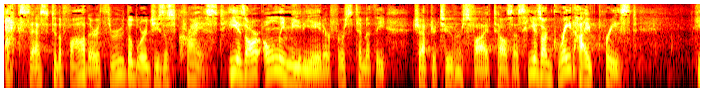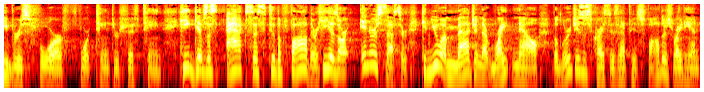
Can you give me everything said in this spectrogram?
access to the Father through the Lord Jesus Christ. He is our only mediator. 1 Timothy chapter 2 verse 5 tells us. He is our great high priest. Hebrews 4, 14 through 15. He gives us access to the Father. He is our intercessor. Can you imagine that right now the Lord Jesus Christ is at his Father's right hand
